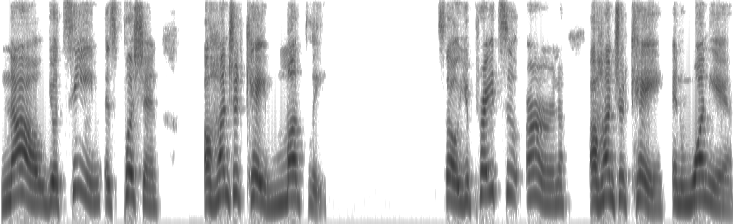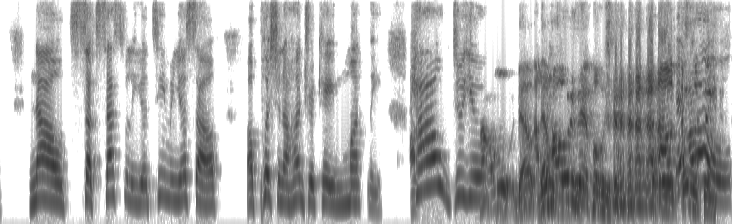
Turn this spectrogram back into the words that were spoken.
Now your team is pushing 100K monthly. So you pray to earn 100K in one year. Now, successfully, your team and yourself are pushing 100K monthly. How do you? How old, that, that how old is that post? it's old.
